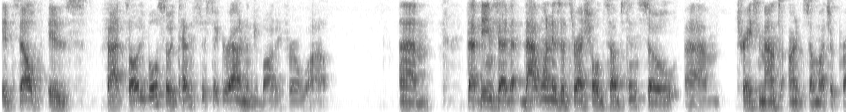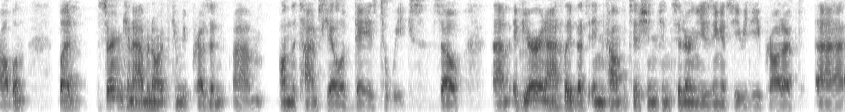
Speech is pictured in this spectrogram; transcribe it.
itself is fat soluble, so it tends to stick around in the body for a while. Um, that being said, that one is a threshold substance, so um, trace amounts aren't so much a problem. But certain cannabinoids can be present um, on the time scale of days to weeks. So um, if you're an athlete that's in competition, considering using a CBD product, uh,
